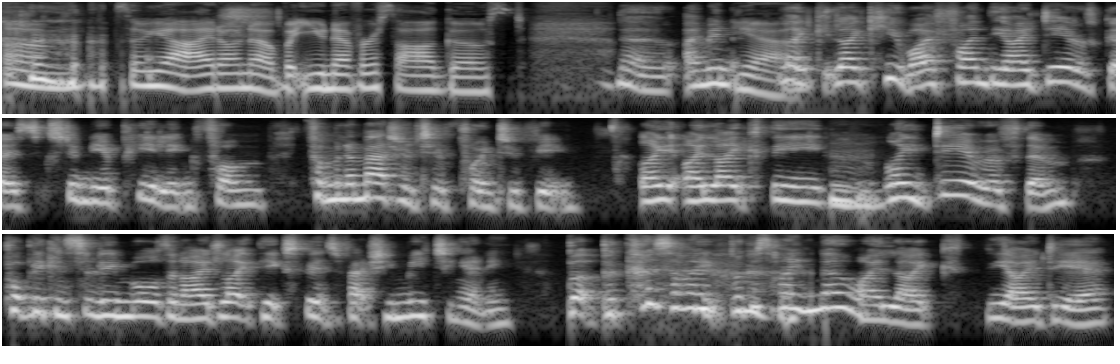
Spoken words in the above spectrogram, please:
Um, so yeah, I don't know. But you never saw a ghost. No, I mean, Yeah. like like you, I find the idea of ghosts extremely appealing from from an imaginative point of view. I, I like the Hmm. idea of them, probably considerably more than I'd like the experience of actually meeting any. But because I because I know I like the idea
